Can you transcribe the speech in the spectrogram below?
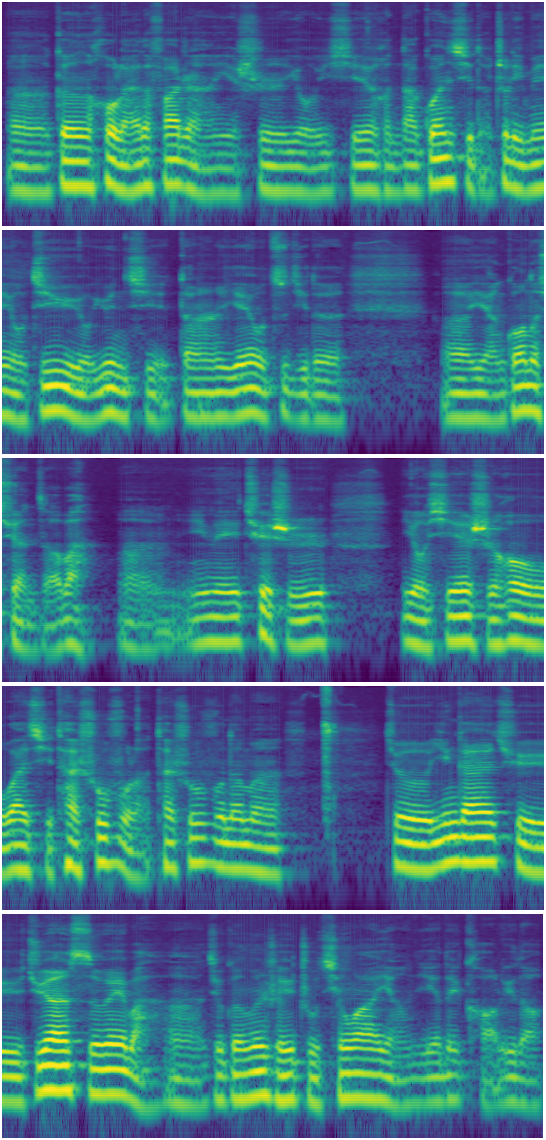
呃，跟后来的发展也是有一些很大关系的。这里面有机遇，有运气，当然也有自己的呃眼光的选择吧。嗯，因为确实有些时候外企太舒服了，太舒服，那么。就应该去居安思危吧，啊，就跟温水煮青蛙一样，也得考虑到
